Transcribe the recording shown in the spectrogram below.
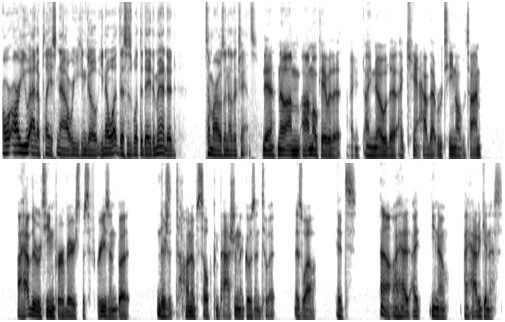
Or are you at a place now where you can go, "You know what? This is what the day demanded. Tomorrow's another chance." Yeah, no, I'm I'm okay with it. I I know that I can't have that routine all the time. I have the routine for a very specific reason, but there's a ton of self compassion that goes into it as well. It's, oh, I had, I, you know, I had a Guinness.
